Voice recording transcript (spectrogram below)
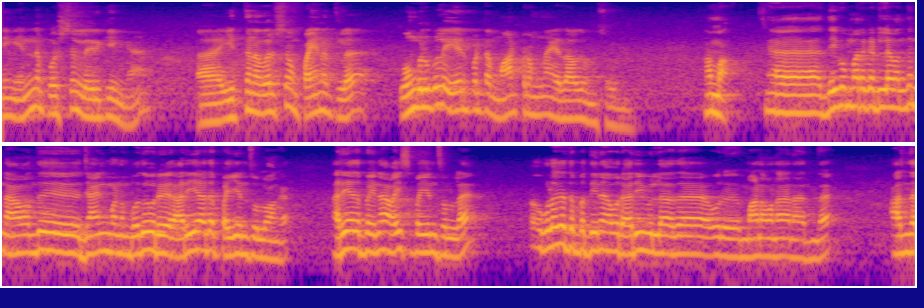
நீங்கள் என்ன பொசிஷனில் இருக்கீங்க? இத்தனை வருஷம் பயணத்தில் உங்களுக்குள்ள ஏற்பட்ட மாற்றம்னா ஏதாவது ஒன்று சொல்லுங்கள் ஆமாம் தீப மார்க்கெட்டில் வந்து நான் வந்து ஜாயின் பண்ணும்போது ஒரு அறியாத பையன் சொல்லுவாங்க. அறியாத பையனா வயசு பையன் சொல்ல. உலகத்தை பற்றின ஒரு அறிவு இல்லாத ஒரு மாணவனாக நான் இருந்தேன். அந்த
